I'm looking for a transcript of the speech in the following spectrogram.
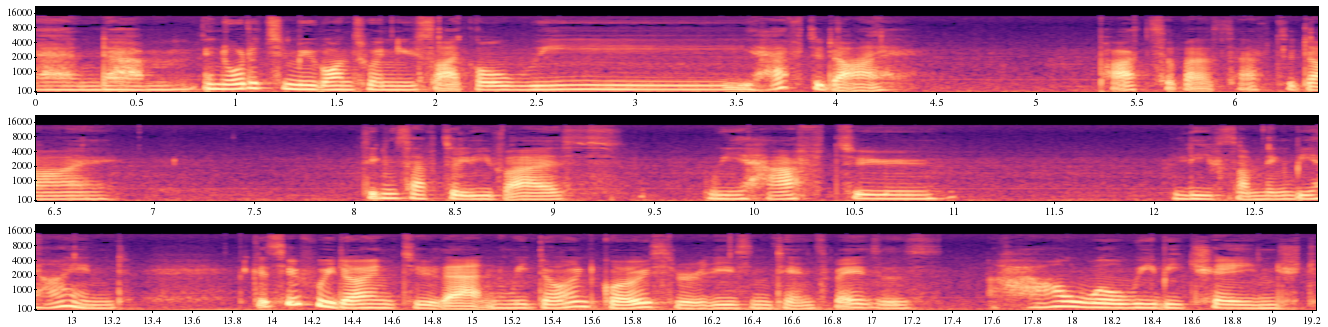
And um, in order to move on to a new cycle, we have to die. Parts of us have to die. Things have to leave us. We have to leave something behind. Because if we don't do that and we don't go through these intense phases, how will we be changed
